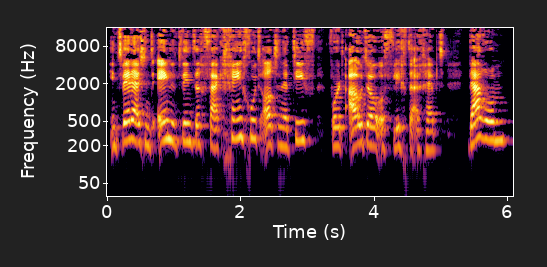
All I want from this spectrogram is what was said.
in 2021 vaak geen goed alternatief voor het auto of vliegtuig hebt. Daarom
